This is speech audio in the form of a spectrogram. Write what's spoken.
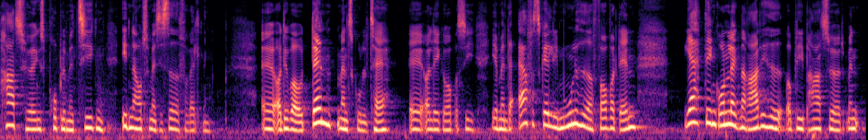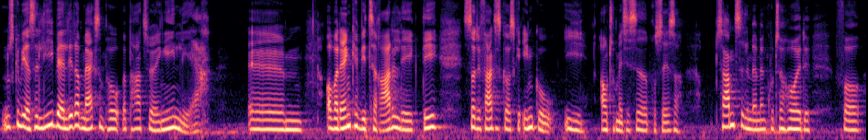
partshøringsproblematikken i den automatiserede forvaltning. Øh, og det var jo den, man skulle tage øh, og lægge op og sige, jamen der er forskellige muligheder for, hvordan ja, det er en grundlæggende rettighed at blive partshørt, men nu skal vi altså lige være lidt opmærksom på, hvad partshøring egentlig er. Øhm, og hvordan kan vi tilrettelægge det, så det faktisk også skal indgå i automatiserede processer. Samtidig med, at man kunne tage højde for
